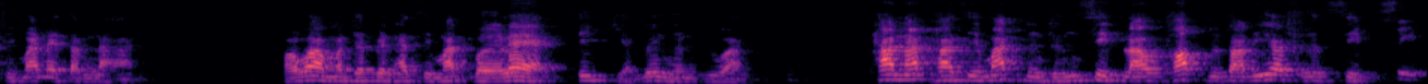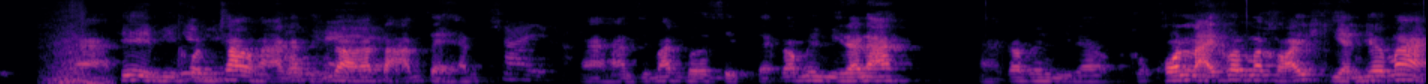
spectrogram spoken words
ซิมัตในตำนาน เพราะว่ามันจะเป็นฮาซิมัตเบอร์แรกที่เขียนด้วยเงินยวง ถ้านับฮาซิมัตหนึ่งถึงสิบเราท็อปอยู่ตอนนี้ก็คือสิบ สิบ อ่าที่มีคนเช่าหากันถึงดอกละสามแสนใช่ค่ะ อ่าฮันซิมัตเบอร์สิบแต่ก็ไม่มีแล้วนะอ่าก็ไม่มีแล้ว คนหลายคนมาขอให้เขียนเยอะมาก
